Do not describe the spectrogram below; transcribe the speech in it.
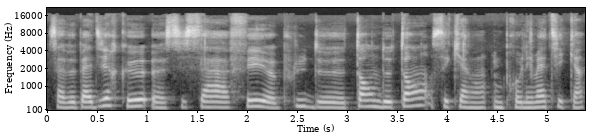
ça veut pas dire que euh, si ça fait euh, plus de temps de temps, c'est qu'il y a une problématique. Hein.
